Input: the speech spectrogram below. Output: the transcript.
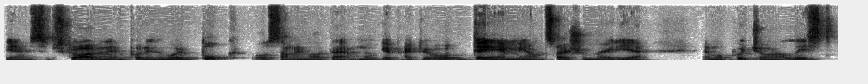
you know subscribe and then put in the word book or something like that, and we'll get back to you. Or DM me on social media, and we'll put you on a list.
